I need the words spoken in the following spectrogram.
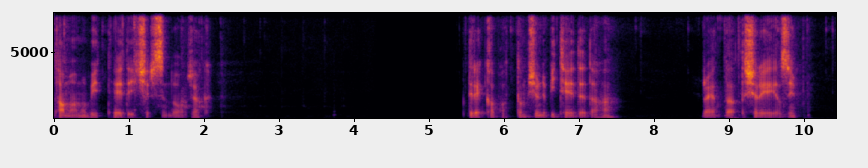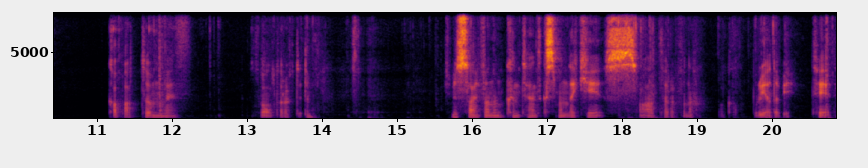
tamamı bir TD içerisinde olacak. Direkt kapattım. Şimdi bir TD daha. Şuraya da dışarıya yazayım. Kapattım ve sol taraf dedim. Şimdi sayfanın content kısmındaki sağ tarafına bakalım. Buraya da bir TD.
